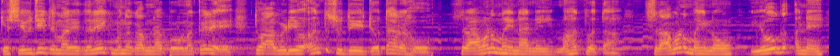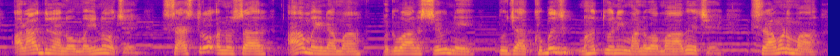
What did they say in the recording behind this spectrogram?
કે શિવજી તમારી દરેક મનોકામના પૂર્ણ કરે, તો આ વીડિયો અંત સુધી જોતા રહો. શ્રાવણ મહિનાની મહત્વતા શ્રાવણ મહિનો યોગ અને આરાધનાનો મહિનો છે. શાસ્ત્રો અનુસાર આ મહિનામાં ભગવાન શિવની પૂજા ખૂબ જ મહત્વની માનવામાં આવે છે. શ્રાવણમાં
